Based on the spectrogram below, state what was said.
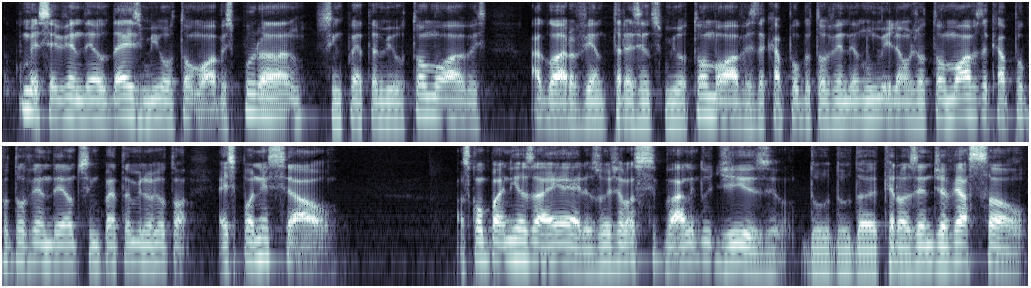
Eu comecei vendendo 10 mil automóveis por ano, 50 mil automóveis. Agora eu vendo 300 mil automóveis, daqui a pouco eu estou vendendo um milhão de automóveis, daqui a pouco eu estou vendendo 50 milhões de automóveis. É exponencial. As companhias aéreas, hoje elas se valem do diesel, do, do, da querosene de aviação.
